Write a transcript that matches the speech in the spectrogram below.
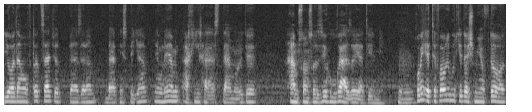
یادم افتاد سجاد به نظرم بد نیست بگم نمونه همین اخیر هست در مورد همسانسازی حقوق اعضای هیئت علمی. خب این اتفاقی بود که داشت میافتاد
